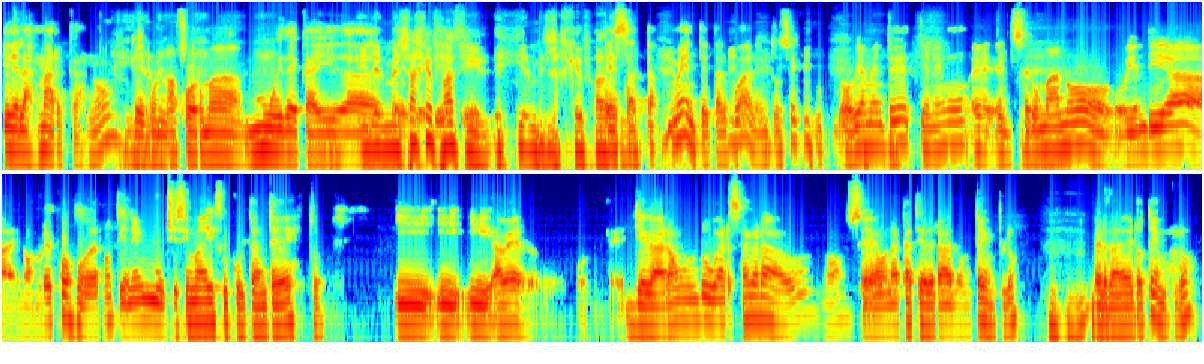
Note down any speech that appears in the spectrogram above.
y de las marcas, ¿no? que es una forma muy decaída. Y del mensaje fácil. y el mensaje fácil. Exactamente, tal cual. Entonces, obviamente, tienen eh, el ser humano hoy en día, el hombre posmoderno, tiene muchísima dificultad ante esto. Y, y, a ver, llegar a un lugar sagrado, ¿no? sea una catedral, un templo, verdadero templo,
